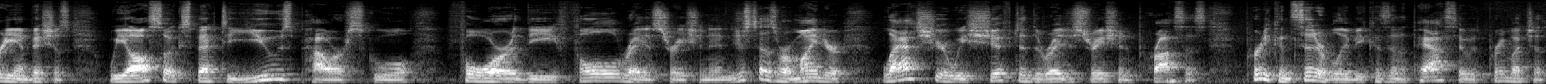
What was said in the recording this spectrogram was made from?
Pretty ambitious. We also expect to use PowerSchool for the full registration. And just as a reminder, last year we shifted the registration process pretty considerably because in the past it was pretty much a,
